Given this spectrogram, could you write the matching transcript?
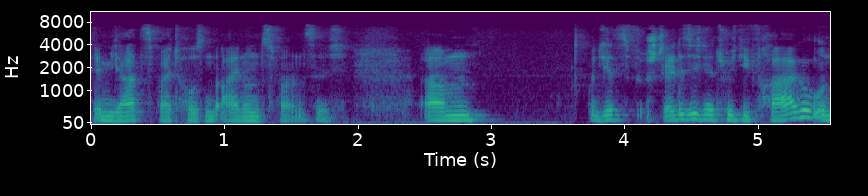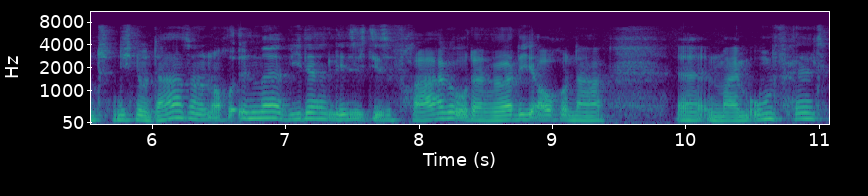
im Jahr 2021. Ähm, und jetzt stellte sich natürlich die Frage, und nicht nur da, sondern auch immer wieder lese ich diese Frage oder höre die auch in, der, äh, in meinem Umfeld,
